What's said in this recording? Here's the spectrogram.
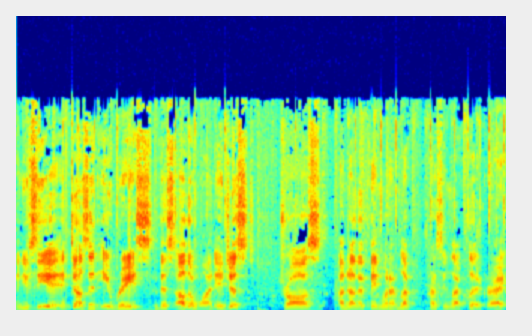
And you see it, doesn't erase this other one, it just draws another thing when I'm left pressing left click, right?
